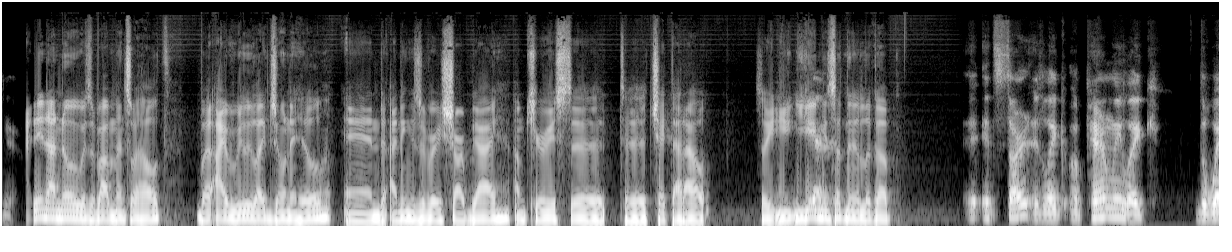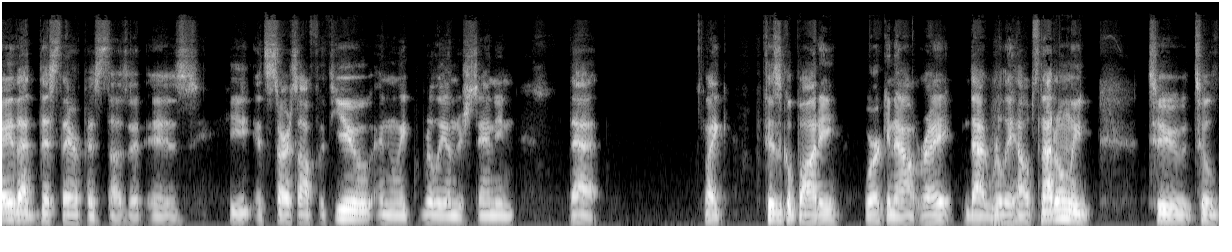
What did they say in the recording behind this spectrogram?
Yeah. I did not know it was about mental health, but I really like Jonah Hill, and I think he's a very sharp guy. I'm curious to to check that out. So you, you gave me something to look up. it started like apparently like the way that this therapist does it is he it starts off with you and like really understanding that like physical body working out right? That mm-hmm. really helps not only to to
